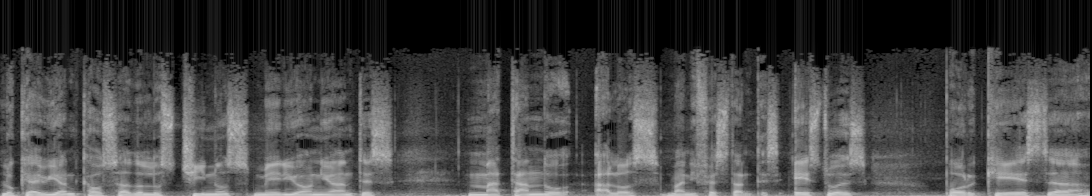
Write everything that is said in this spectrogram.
lo que habían causado los chinos medio año antes matando a los manifestantes. Esto es porque esta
